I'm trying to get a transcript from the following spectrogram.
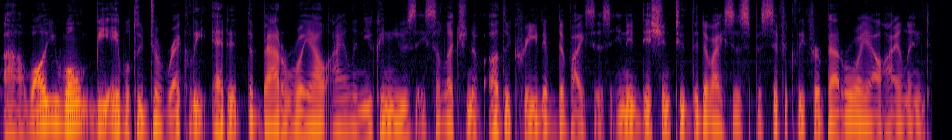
Uh, while you won't be able to directly edit the Battle Royale island, you can use a selection of other creative devices in addition to the devices specifically for Battle Royale Island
